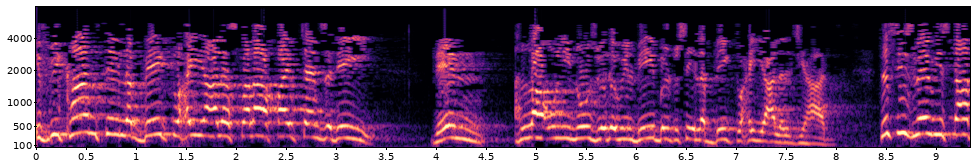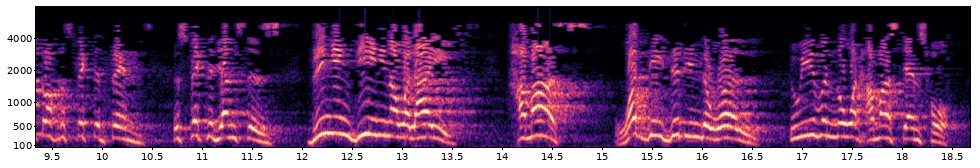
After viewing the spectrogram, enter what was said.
If we can't say labbaik to hayya ala salah five times a day, then Allah only knows whether we'll be able to say labbaik to hayya ala jihad. This is where we start off, respected friends, respected youngsters, bringing deen in our life. Hamas, what they did in the world, do we even know what Hamas stands for?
